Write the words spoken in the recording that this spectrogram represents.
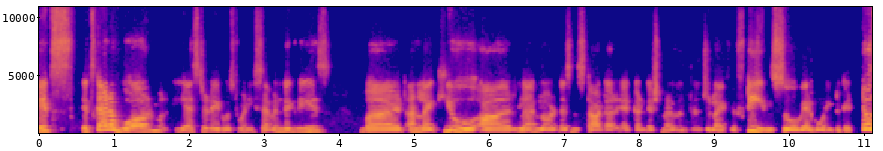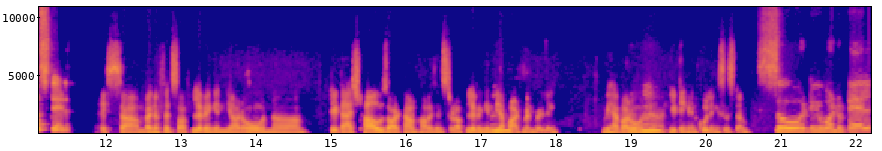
It's it's kind of warm. Yesterday it was 27 degrees. But unlike you, our landlord doesn't start our air conditioner until July 15. So we're going to get toasted. It's um, benefits of living in your own uh, detached house or townhouse instead of living in the Mhm. apartment building. We have our own Mhm. uh, heating and cooling system. So do you want to tell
